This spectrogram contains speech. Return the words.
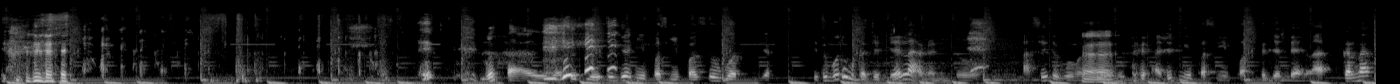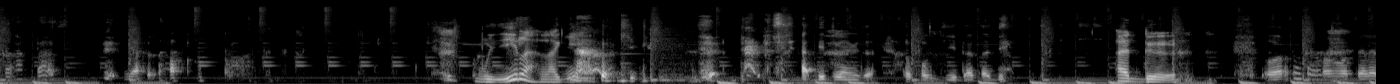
gue tahu maksudnya itu dia ngipas ngipas tuh buat dia. Itu gue udah buka jendela kan itu. Asli udah gue mati Adit ngipas ngipas ke jendela kena ke atas. Nyala. Bunyilah lagi. Adit cuma bisa tepuk jidat aja. Aduh. Orang orang hotelnya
